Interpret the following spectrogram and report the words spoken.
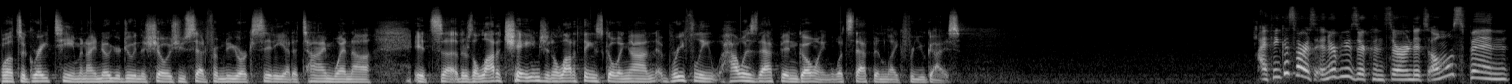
Well, it's a great team, and I know you're doing the show, as you said, from New York City at a time when uh, it's uh, there's a lot of change and a lot of things going on. Briefly, how has that been going? What's that been like for you guys? I think as far as interviews are concerned, it's almost been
